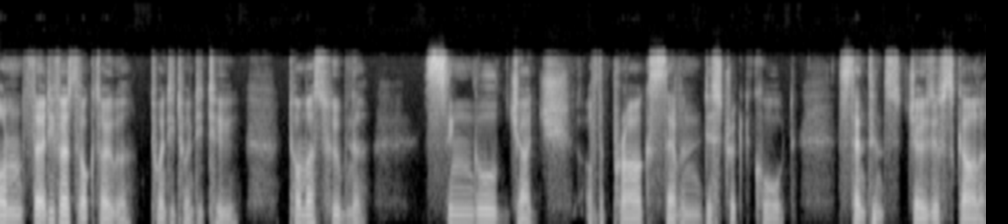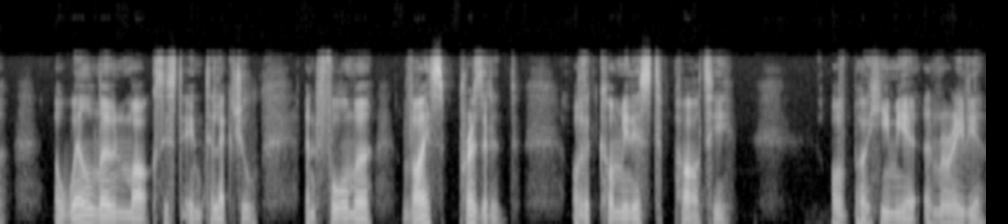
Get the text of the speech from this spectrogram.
On 31st of October 2022, Thomas Hübner, single judge of the Prague 7 District Court, sentenced Joseph Skala, a well-known Marxist intellectual and former vice president of the Communist Party of Bohemia and Moravia,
